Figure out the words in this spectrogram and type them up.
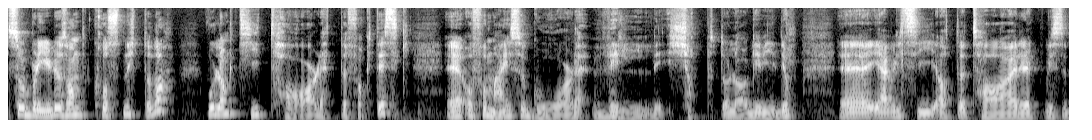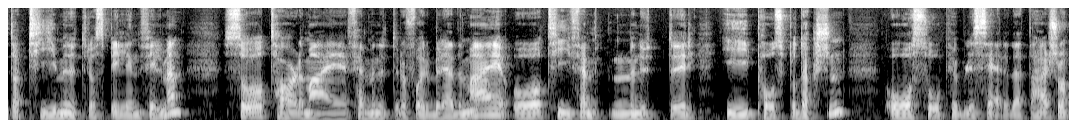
Så blir det jo sånn, kost-nytte da. Hvor lang tid tar dette faktisk? Eh, Og for meg så går det veldig kjapt å lage video. Eh, Jeg vil si at det tar, hvis det tar 10 minutter å spille inn filmen, så tar det meg 5 minutter å forberede meg, og 10-15 minutter i post-production, og så publisere dette her. Så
